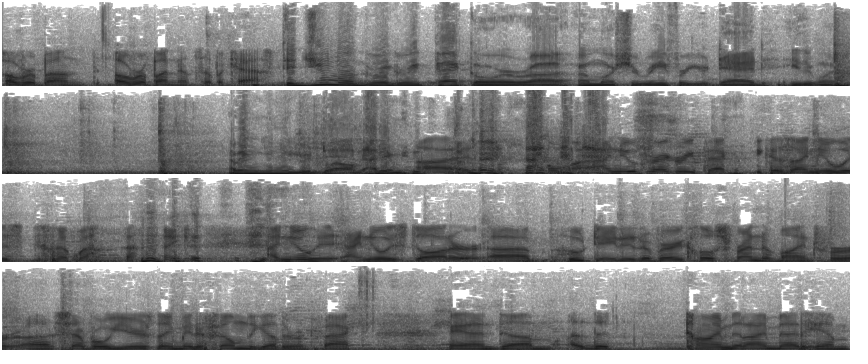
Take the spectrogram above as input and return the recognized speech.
overbound, overabundance of a cast. Did you know Gregory Peck or uh, Omar Sharif or your dad? Either one? I mean, you knew your dad. I didn't. Uh, Omar, I knew Gregory Peck because I knew his well, I knew his, I knew his daughter, uh, who dated a very close friend of mine for uh, several years. They made a film together, in fact, and um, the time that I met him,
